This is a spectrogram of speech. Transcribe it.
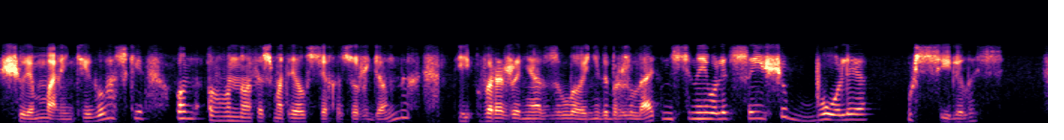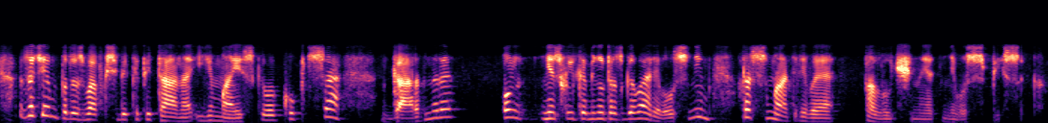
щуря маленькие глазки, он вновь осмотрел всех осужденных, и выражение злой недоброжелательности на его лице еще более усилилось. Затем, подозвав к себе капитана ямайского купца Гарднера, он несколько минут разговаривал с ним, рассматривая полученный от него список.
